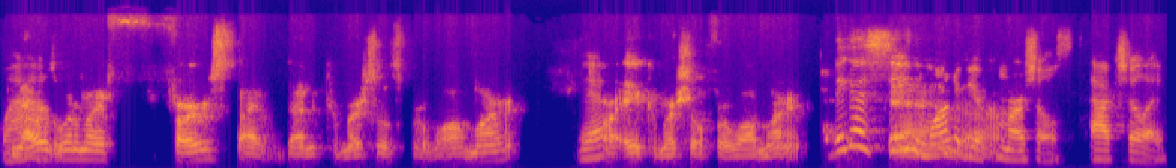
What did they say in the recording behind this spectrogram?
Wow. that was one of my first. I've done commercials for Walmart. Yeah. Or a commercial for Walmart. I think I've seen and, one of your uh, commercials, actually.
